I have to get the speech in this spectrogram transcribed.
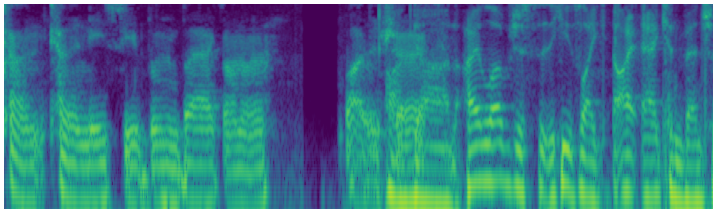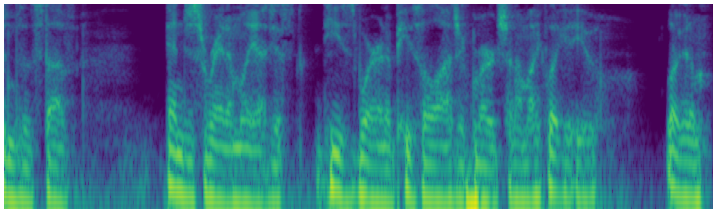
Kind of, kind of needs to see Blum back on a Logic Oh god, I love just he's like at conventions and stuff, and just randomly, I just he's wearing a piece of Logic merch, and I'm like, look at you, look at him,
